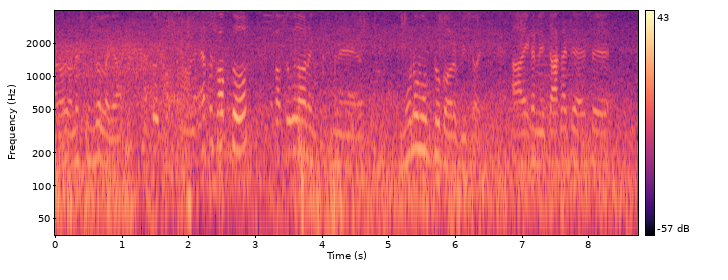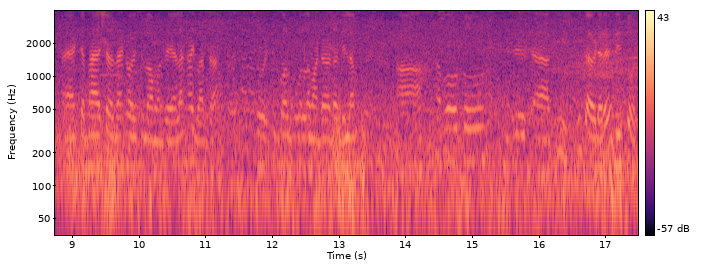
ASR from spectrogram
আরও অনেক সুন্দর লাগে। এত শব- মানে এত শব্দ শব্দগুলো অনেক মানে মনোমুগ্ধকর বিষয়। আর এখানে চা খাইতে এসে একটা ভাইয়ের সাথে দেখা হয়েছিল আমাদের এলাকায় বাসা। তো একটু গল্প করলাম আড্ডা আড্ডা দিলাম আপাতত কি কি কয় রিসোর্ট।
